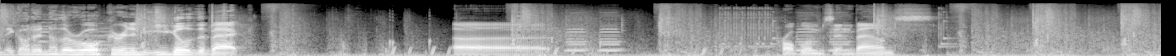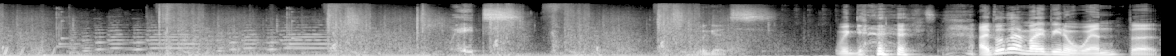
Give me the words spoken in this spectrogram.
And they got another orca and an eagle at the back. Uh, problems inbounds. Wait. We're good. We're good. I thought that might be a win, but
